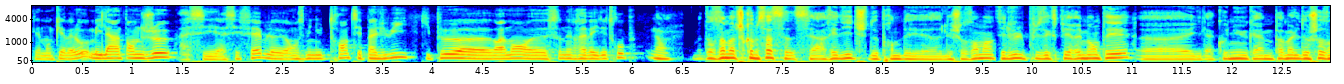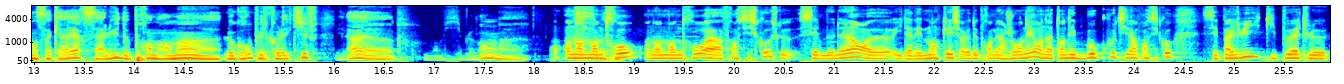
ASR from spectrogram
Clément Cavallo, mais il a un temps de jeu assez, assez faible, 11 minutes 30. C'est pas lui qui peut euh, vraiment euh, sonner le réveil des troupes. Non. Dans un match comme ça, c'est à Redditch de prendre les, euh, les choses en main. C'est lui le plus expérimenté. il a connu quand même pas mal de choses dans sa carrière. C'est à lui de prendre en main le groupe et le collectif. Et là, visiblement, On- en demande trop, on en demande trop à Francisco parce que c'est le meneur. euh, il avait manqué sur les deux premières journées. On attendait beaucoup de Sylvain Francisco. C'est pas lui qui peut être le,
